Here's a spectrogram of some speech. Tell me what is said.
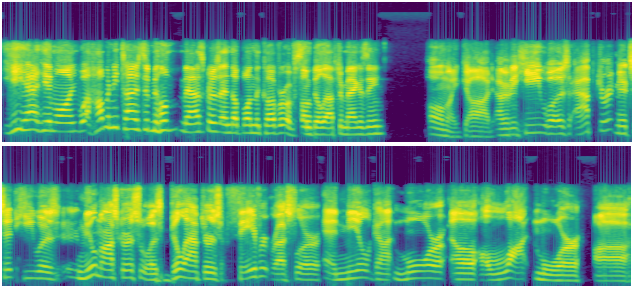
He had him on. What? How many times did Mil Mascaras end up on the cover of some Bill Apter magazine? Oh my God! I mean, he was. Apter admits it. He was. Mil Mascaras was Bill Apter's favorite wrestler, and Mil got more, uh, a lot more uh,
